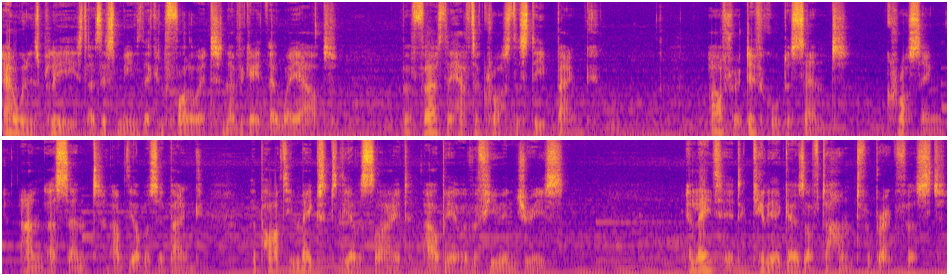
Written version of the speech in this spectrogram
Elwyn is pleased as this means they can follow it to navigate their way out, but first they have to cross the steep bank. After a difficult descent, crossing, and ascent up the opposite bank, the party makes it to the other side, albeit with a few injuries. Elated, Killia goes off to hunt for breakfast.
